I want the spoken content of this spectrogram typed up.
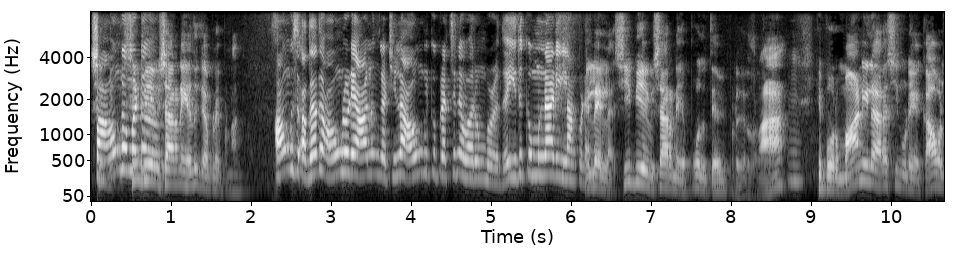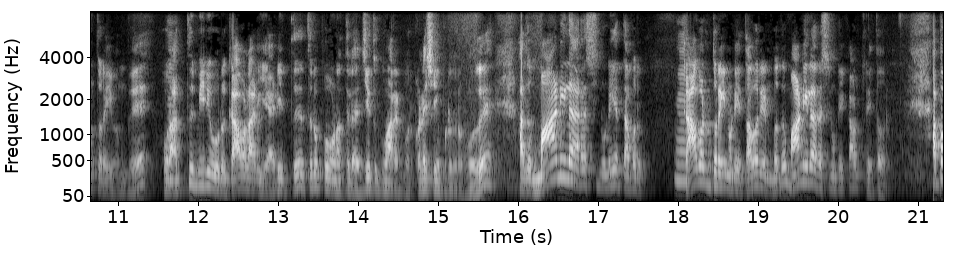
அவங்க மட்டும் விசாரணை எதுக்கு அப்ளை பண்ணாங்க? அவங்க அதாவது அவங்களுடைய ஆளுங்கட்சியில அவங்களுக்கு பிரச்சனை வரும்பொழுது இதுக்கு முன்னாடிலாம் கூட இல்லை இல்லை. சிபிஐ விசாரணை எப்போது தேவைப்படுகிறதுனா இப்போ ஒரு மாநில அரசினுடைய காவல்துறை வந்து ஒரு அத்துமீறி ஒரு காவலாளியை அடித்து திருப்புவனத்தில் அஜித்குமார் என்பவர் கொலை செய்யப்படுகிற போது அது மாநில அரசினுடைய தவறு. காவல்துறையினுடைய தவறு என்பது மாநில அரசினுடைய காவல்துறை தவறு. அப்போ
